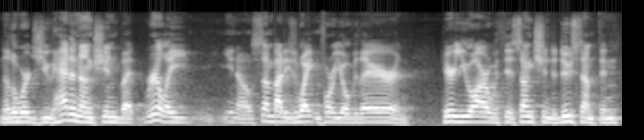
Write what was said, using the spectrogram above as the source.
In other words, you had an unction, but really, you know, somebody's waiting for you over there, and here you are with this unction to do something,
